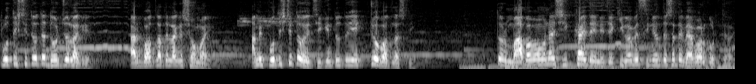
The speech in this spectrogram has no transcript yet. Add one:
প্রতিষ্ঠিত হতে ধৈর্য লাগে আর বদলাতে লাগে সময়। আমি প্রতিষ্ঠিত হয়েছি কিন্তু তুই একটুও বদলাসনি। তোর মা বাবা মনে হয় শিক্ষাই দেয়নি যে কীভাবে সিনিয়রদের সাথে ব্যবহার করতে হয়।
